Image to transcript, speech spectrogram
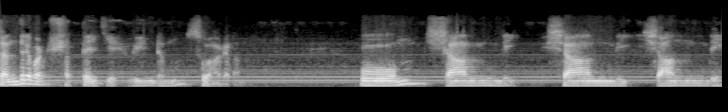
ചന്ദ്രപക്ഷത്തേക്ക് വീണ്ടും സ്വാഗതം. ഓം ശാന്തി ശാന്തി ശാന്തി.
